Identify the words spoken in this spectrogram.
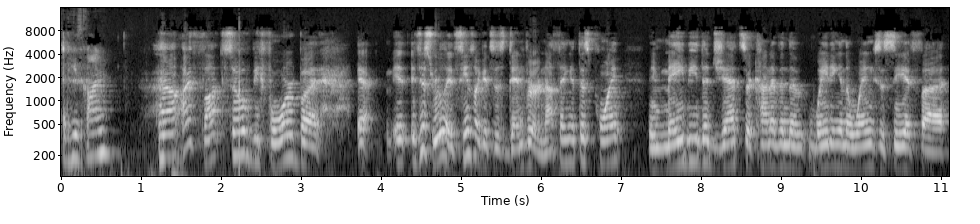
that he's gone? Uh, I thought so before, but it, it, it, just really it seems like it's just Denver or nothing at this point. I mean, maybe the Jets are kind of in the waiting in the wings to see if uh,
